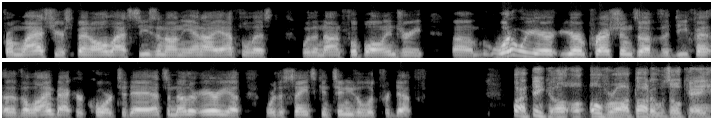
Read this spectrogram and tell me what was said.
from last year, spent all last season on the NIF list with a non-football injury. Um, what were your, your impressions of the defense of the linebacker corps today? That's another area where the Saints continue to look for depth. Well, I think uh, overall, I thought it was okay.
